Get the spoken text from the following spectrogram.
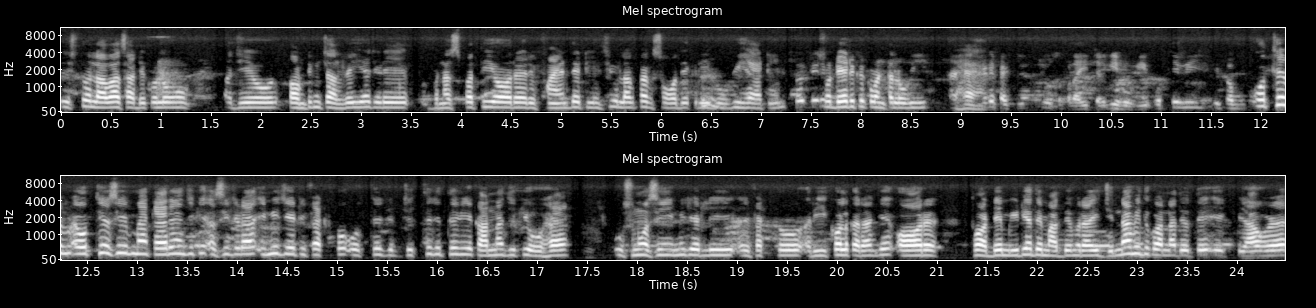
ਇਸ ਤੋਂ ਇਲਾਵਾ ਸਾਡੇ ਕੋਲੋਂ ਅਜੇ ਉਹ ਕਾਊਂਟਿੰਗ ਚੱਲ ਰਹੀ ਹੈ ਜਿਹੜੇ ਬਨਸਪਤੀ ਔਰ ਰਿਫਾਈਨਡ ਦੇ ਟੀਨ ਸੀ ਉਹ ਲਗਭਗ 100 ਦੇ ਕਰੀਬ ਉਹ ਵੀ ਹੈ ਟੀਨ ਸੋ ਡੇਢ ਕੁ ਕੁਇੰਟਲ ਉਹ ਵੀ ਹੈ। ਜਿਹੜੇ ਫੈਕਟਰੀ ਤੋਂ ਸਪਲਾਈ ਚੱਲ ਗਈ ਹੋਗੀ ਉੱਥੇ ਵੀ ਉੱਥੇ ਉੱਥੇ ਅਸੀਂ ਮੈਂ ਕਹਿ ਰਿਹਾ ਜੀ ਕਿ ਅਸੀਂ ਜਿਹੜਾ ਇਮੀਡੀਏਟ ਇਫੈਕਟ ਤੋਂ ਉੱਥੇ ਜਿੱਥੇ ਜਿੱਥੇ ਵੀ ਇਹ ਕਾਨਾ ਜੀ ਘਿਓ ਹੈ ਉਸ ਨੂੰ ਅਸੀਂ ਇਮੀਡੀਏਟਲੀ ਇਫੈਕਟ ਤੋਂ ਰੀਕਾਲ ਕਰਾਂਗੇ ਔਰ ਤੁਹਾਡੇ ਮੀਡੀਆ ਦੇ ਮਾਧਿਅਮ ਰਾਹੀਂ ਜਿੰਨਾ ਵੀ ਦੁਕਾਨਾਂ ਦੇ ਉੱਤੇ ਇਹ ਪਿਆ ਹੋਇਆ ਹੈ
